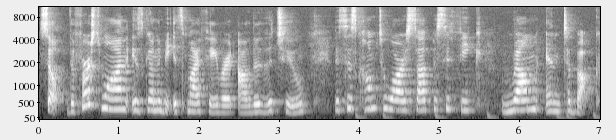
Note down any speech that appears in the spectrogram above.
So the first one is gonna be, it's my favorite out of the two. This is Comptoir South Pacific Rum and Tabac.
